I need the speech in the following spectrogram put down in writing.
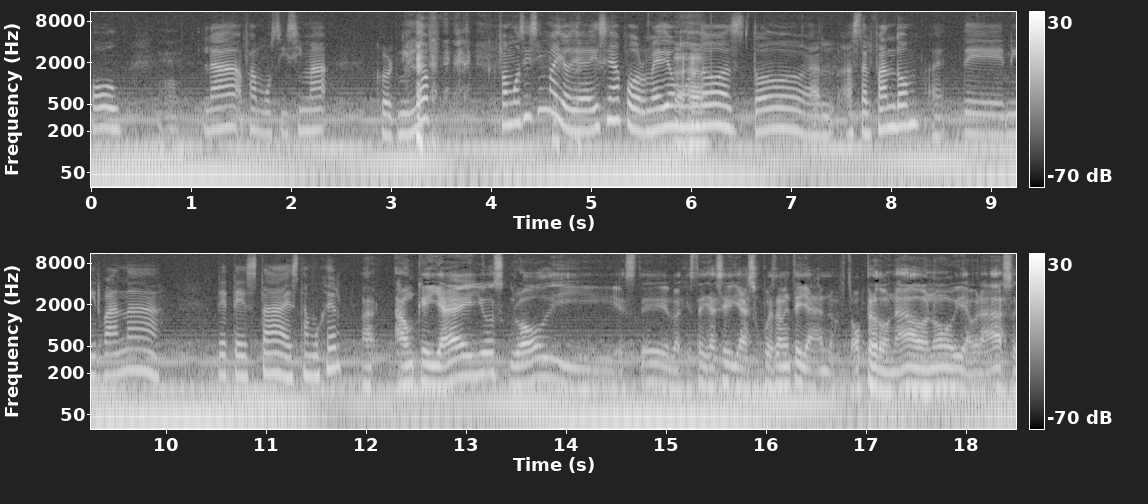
Hole, la famosísima Courtney Love. Famosísima y odiadísima por medio mundo, hasta, todo, hasta el fandom eh, de Nirvana detesta a esta mujer. aunque ya ellos, Grohl y este el bajista ya, se, ya supuestamente ya no, todo perdonado, ¿no? Y abrazo,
